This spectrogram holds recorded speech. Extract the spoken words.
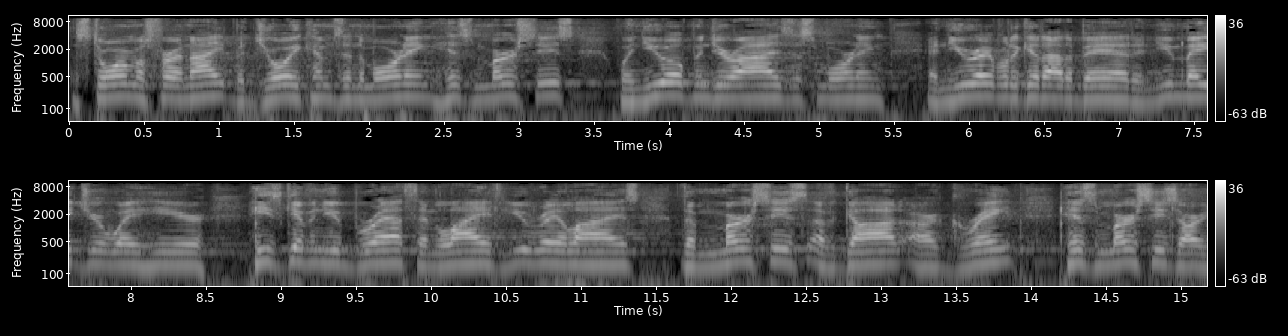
The storm was for a night, but joy comes in the morning. His mercies, when you opened your eyes this morning and you were able to get out of bed and you made your way here, He's given you breath and life. You realize the mercies of God are great. His mercies are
